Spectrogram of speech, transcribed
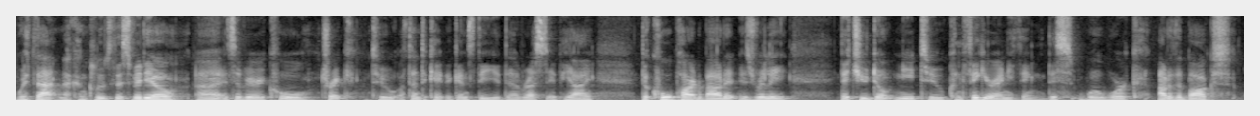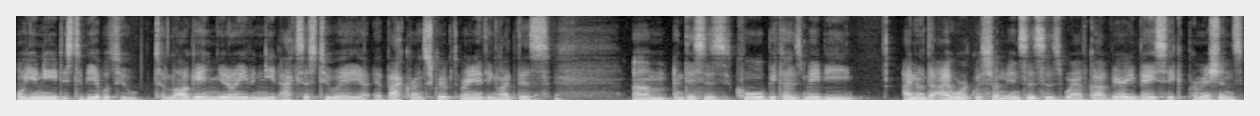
with that, that concludes this video. Uh, it's a very cool trick to authenticate against the, the REST API. The cool part about it is really that you don't need to configure anything. This will work out of the box. All you need is to be able to, to log in. You don't even need access to a, a background script or anything like this. Um, and this is cool because maybe I know that I work with certain instances where I've got very basic permissions,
